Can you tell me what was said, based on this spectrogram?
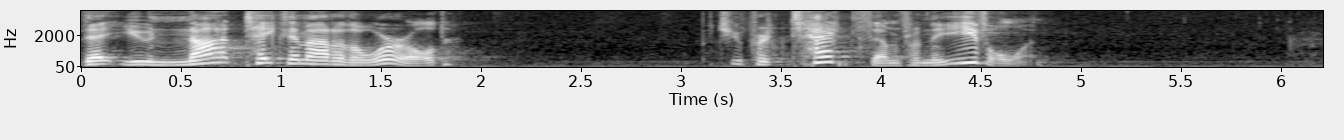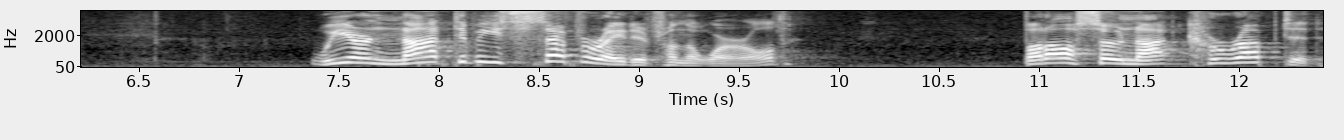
that you not take them out of the world, but you protect them from the evil one. We are not to be separated from the world, but also not corrupted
